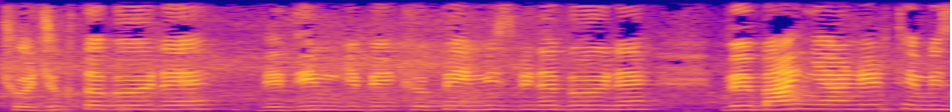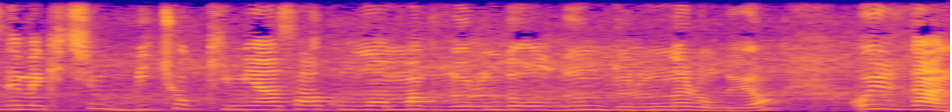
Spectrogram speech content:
çocuk da böyle, dediğim gibi köpeğimiz bile böyle. Ve ben yerleri temizlemek için birçok kimyasal kullanmak zorunda olduğum durumlar oluyor. O yüzden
